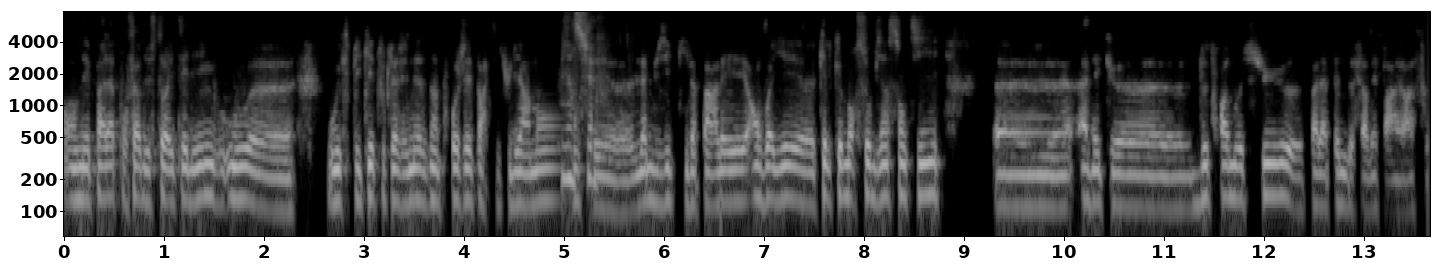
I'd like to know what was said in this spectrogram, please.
On n'est pas là pour faire du storytelling ou, ou expliquer toute la genèse d'un projet particulièrement. C'est la musique qui va parler, envoyer quelques morceaux bien sentis, avec deux trois mots dessus, pas la peine de faire des paragraphes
